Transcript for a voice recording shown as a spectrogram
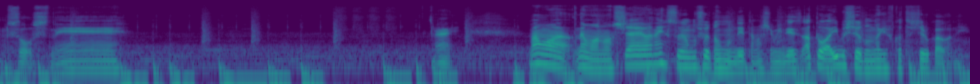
うん、そうっすね。はい。まあまあ、でもあの、試合はね、すごい面白いと思うんで楽しみです。あとは、イブシがどんだけ復活してるかがね。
